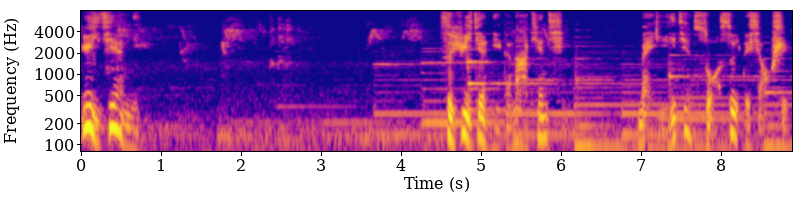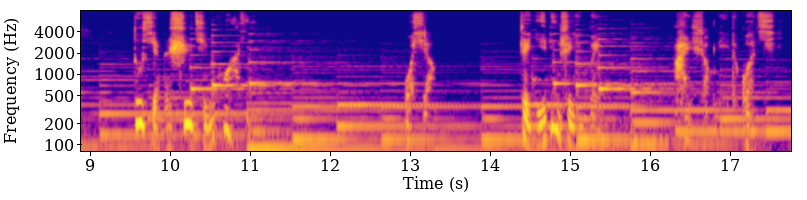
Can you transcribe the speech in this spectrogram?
遇见你。自遇见你的那天起每一件琐碎的小事都显得诗情画意。我想这一定是因为爱上你的关系。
